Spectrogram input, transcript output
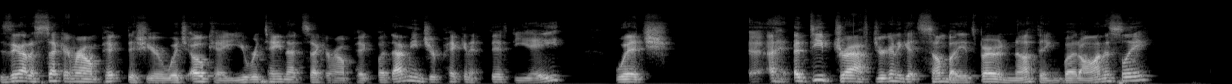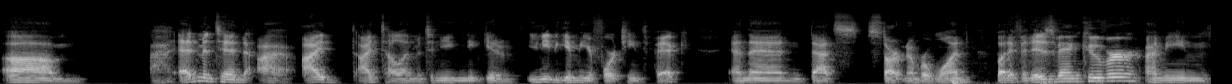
is they got a second round pick this year. Which okay, you retain that second round pick, but that means you're picking at 58, which a, a deep draft you're going to get somebody. It's better than nothing. But honestly, um, Edmonton, I I I tell Edmonton you need to give you need to give me your 14th pick, and then that's start number one. But if it is Vancouver, I mean,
